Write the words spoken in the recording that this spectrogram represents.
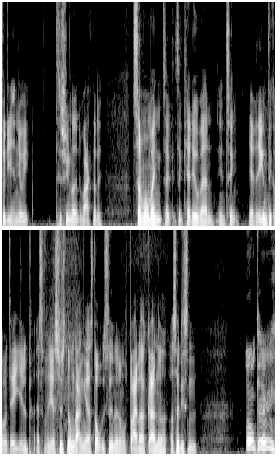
fordi han jo ikke til synligheden magter det, så, må man, så, så kan det jo være en, en ting. Jeg ved ikke, om det kommer til at hjælpe. Altså, for jeg synes nogle gange, jeg står ved siden af nogle spejder og gør noget, og så er de sådan, okay.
